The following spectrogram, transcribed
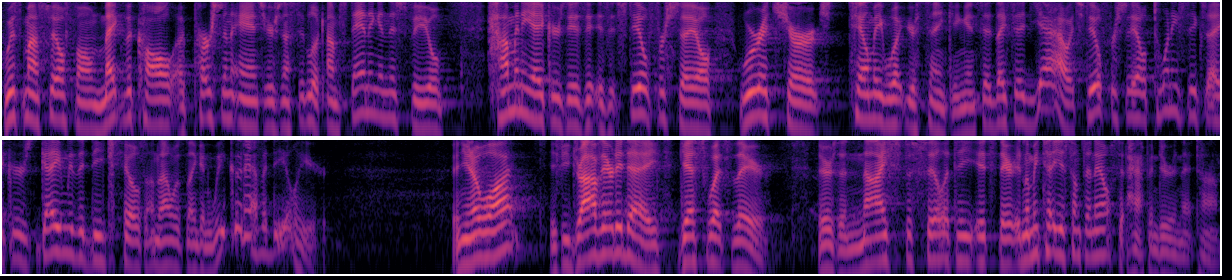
with my cell phone, make the call, a person answers, and I said, Look, I'm standing in this field. How many acres is it? Is it still for sale? We're a church. Tell me what you're thinking. And said, they said, yeah, it's still for sale, 26 acres. Gave me the details. And I was thinking, we could have a deal here. And you know what? If you drive there today, guess what's there? There's a nice facility. It's there. And let me tell you something else that happened during that time.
